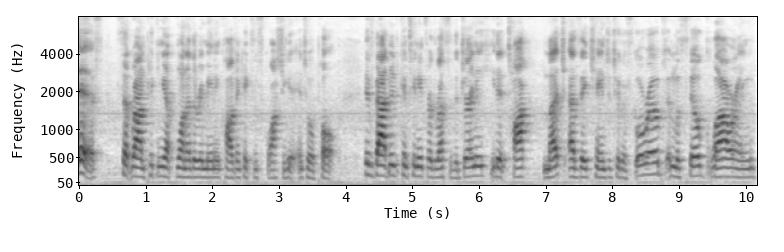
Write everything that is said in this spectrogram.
if said Ron, picking up one of the remaining cauldron cakes and squashing it into a pulp. His bad mood continued for the rest of the journey. He didn't talk much as they changed into their school robes and was still glowering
